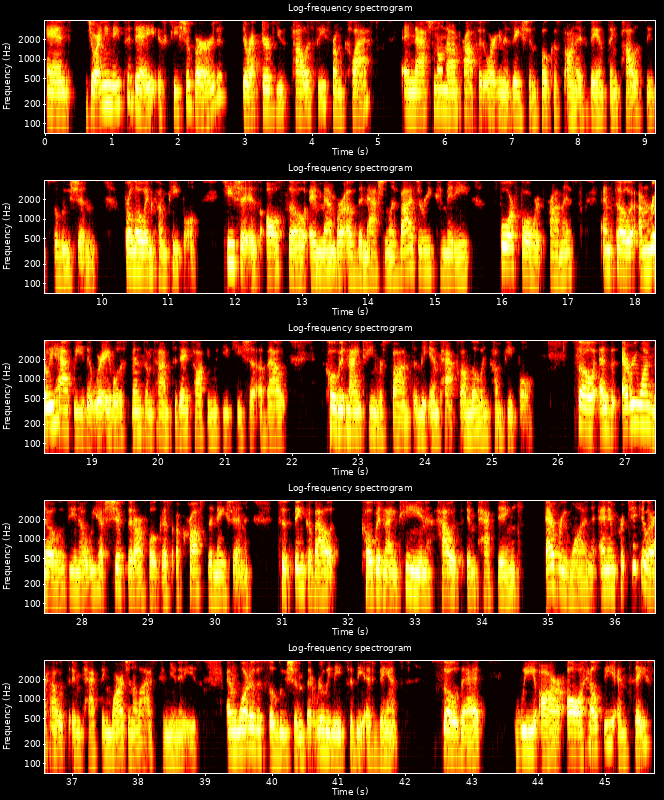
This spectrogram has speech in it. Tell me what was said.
And joining me today is Kisha Bird, Director of Youth Policy from CLASP, a national nonprofit organization focused on advancing policy solutions for low income people. Kisha is also a member of the National Advisory Committee for Forward Promise. And so I'm really happy that we're able to spend some time today talking with you, Kisha, about COVID 19 response and the impacts on low income people. So, as everyone knows, you know, we have shifted our focus across the nation to think about COVID 19, how it's impacting everyone, and in particular, how it's impacting marginalized communities, and what are the solutions that really need to be advanced so that we are all healthy and safe,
